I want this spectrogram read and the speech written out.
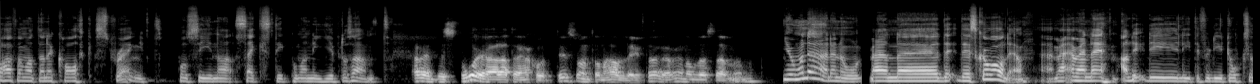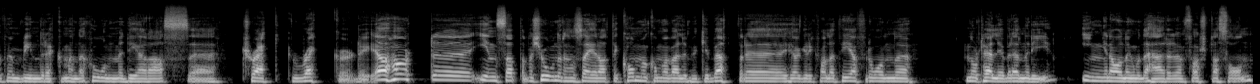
har jag för mig att den är cask strength på sina 60,9 procent. Det står ju här att den är 70 så inte en halv liter. Jag vet inte om det stämmer. Jo, men det är det nog. Men eh, det, det, ska vara det. Eh, men, men eh, det, det, är lite för dyrt också för en blind rekommendation med deras eh, track record. Jag har hört eh, insatta personer som säger att det kommer komma väldigt mycket bättre, högre kvalitet från Norrtälje bränneri. Ingen aning om det här är den första sån.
